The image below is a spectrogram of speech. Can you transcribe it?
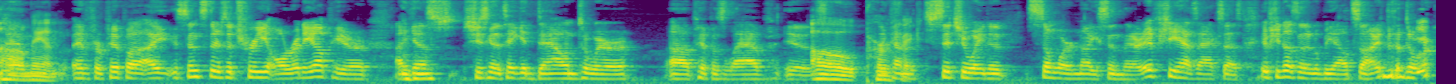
Oh And- man. And for Pippa, I since there's a tree already up here, I Mm-hmm. guess she's gonna take it down to where uh, Pippa's lab is. Oh, kind of perfect. situate it somewhere nice in there if she has access. If she doesn't, it'll be outside the door.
